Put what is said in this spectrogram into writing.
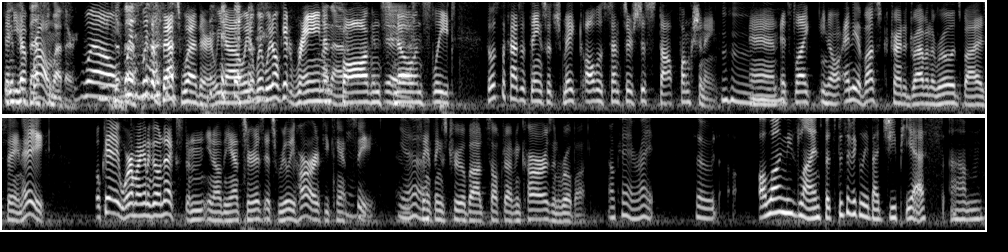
then have you the have best problems. weather. Well, The with, best with the best weather, you know, we, we don't get rain and fog and Yeah, snow yeah. and sleet. Those are the kinds of things which make all those sensors just stop functioning. Mm-hmm. And it's like you know, any of us trying to drive on the roads by saying, "Hey, okay, where am I going to go next?" And you know, the answer is it's really hard if you can't see. And Yeah. Same thing's true about self-driving cars and robots. Okay, right. So along these lines, but specifically about GPS, um,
